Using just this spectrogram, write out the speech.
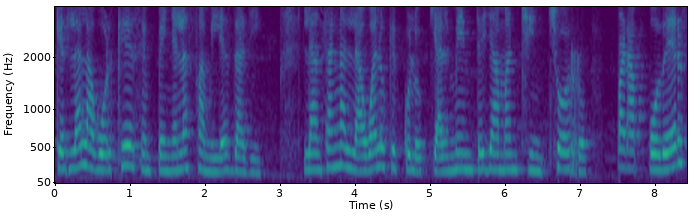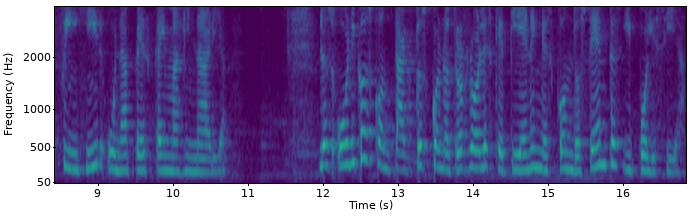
que es la labor que desempeñan las familias de allí. Lanzan al agua lo que coloquialmente llaman chinchorro para poder fingir una pesca imaginaria. Los únicos contactos con otros roles que tienen es con docentes y policía.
